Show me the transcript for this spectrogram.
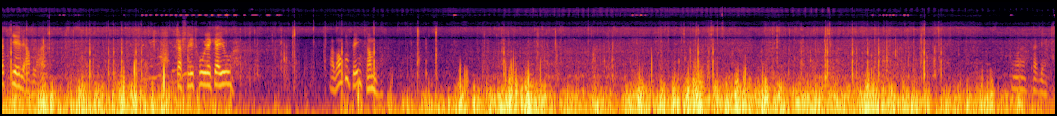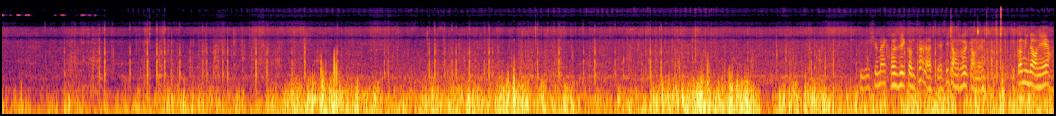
Quatre pieds l'herbe là. Hein? Cache les trous et les cailloux. Avant couper, il me semble. Chemins creusés comme ça, là, c'est assez dangereux quand même. C'est comme une ornière.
